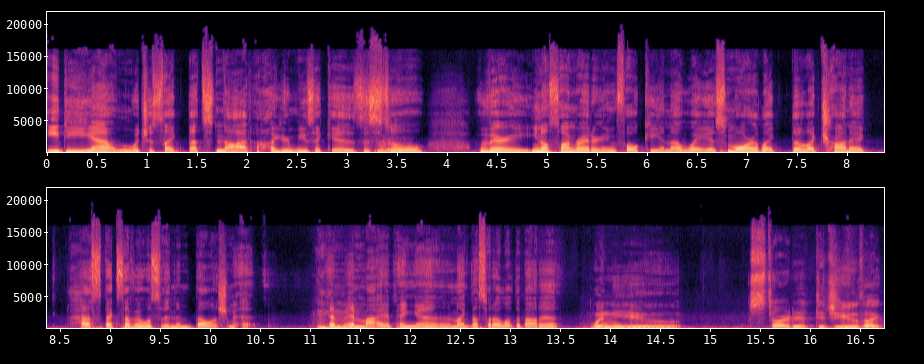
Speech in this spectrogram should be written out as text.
EDM, which is like that's not how your music is. It's Right. still very, you know, songwriter and folky in that way. It's more like the electronic aspects of it was an embellishment. In, mm-hmm. in my opinion. And like that's what I loved about it. When you started, did you like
